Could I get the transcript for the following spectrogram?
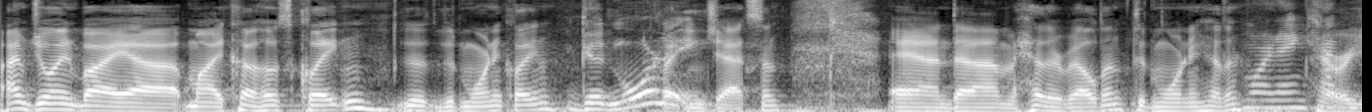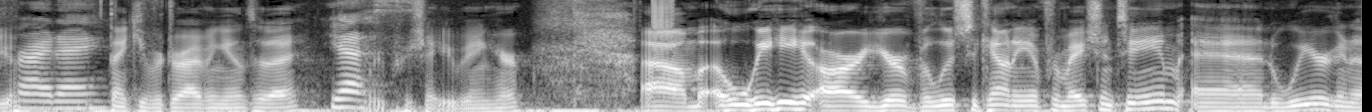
I'm joined by uh, my co-host Clayton. Good, good morning, Clayton. Good morning. Clayton Jackson, and um, Heather Belden. Good morning, Heather. Good Morning. How are you? Friday. Thank you for driving in today. Yes. we appreciate you being here. Um, we are your Volusia County information team, and we are going to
